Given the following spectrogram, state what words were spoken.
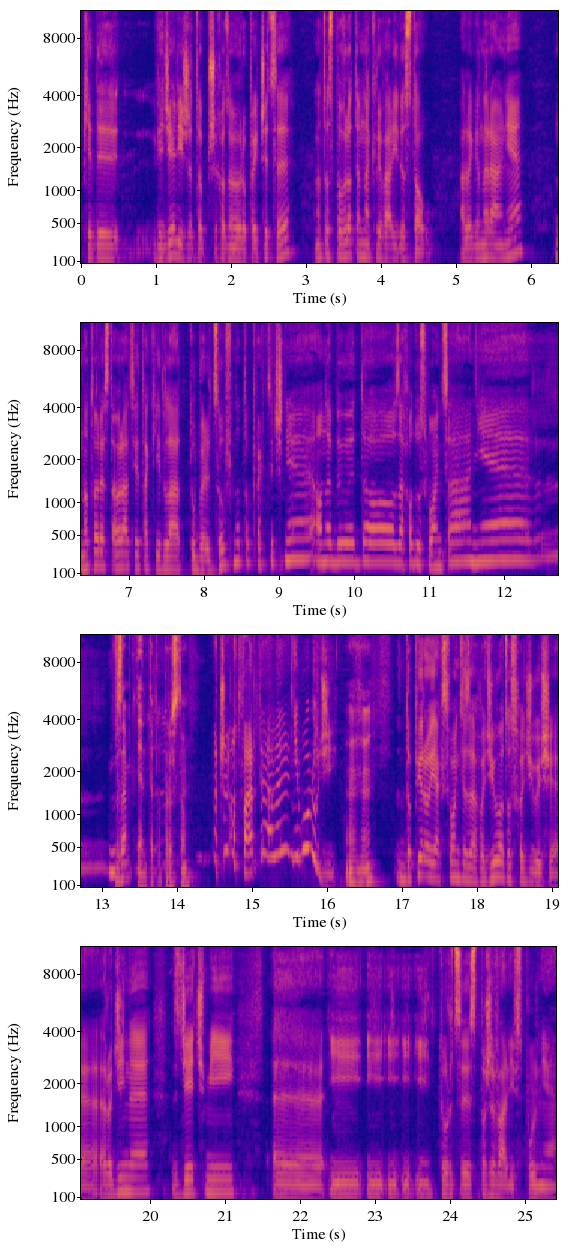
kiedy wiedzieli, że to przychodzą Europejczycy, no to z powrotem nakrywali do stołu. Ale generalnie, no to restauracje takie dla tubylców, no to praktycznie one były do zachodu słońca nie... Zamknięte po prostu. Znaczy otwarte, ale nie było ludzi. Mhm. Dopiero jak słońce zachodziło, to schodziły się rodziny z dziećmi yy, i, i, i, i Turcy spożywali wspólnie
